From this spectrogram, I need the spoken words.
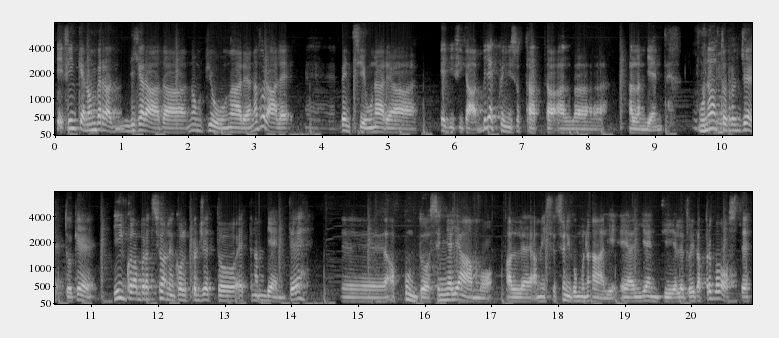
Sì, finché non verrà dichiarata non più un'area naturale, eh, bensì un'area edificabile e quindi sottratta al, all'ambiente. Un altro progetto che in collaborazione col progetto Etnambiente eh, appunto segnaliamo alle amministrazioni comunali e agli enti e alle autorità preposte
